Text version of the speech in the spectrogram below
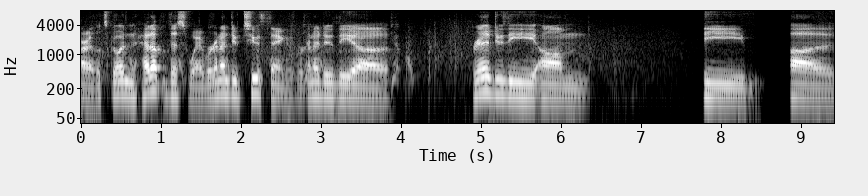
Alright, let's go ahead and head up this way. We're gonna do two things. We're gonna do the, uh... We're gonna do the, um... The, uh...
